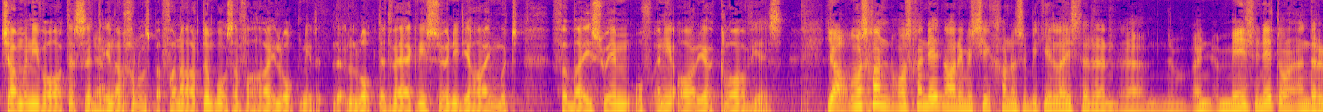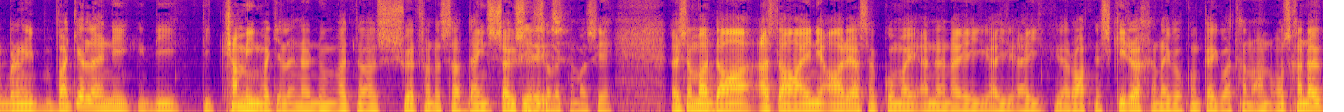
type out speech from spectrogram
chum in die water sit ja. en dan gaan ons van Hartenbos af 'n haai lok nie lok dit werk nie so nie die haai moet verby swem of in die area klaar wees. Ja, ons gaan ons gaan net na die musiek gaan ons 'n bietjie luister en, uh, en mense net onder indruk bring wat julle in die die die chumming wat julle nou noem wat nou 'n soort van 'n sardynsous is yes. sal ek nou maar sê. Is nou maar daar as daar haai in die areas dan kom hy in en hy hy hy raak nou skieurig en hy wil kom kyk wat gaan aan. Ons gaan nou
